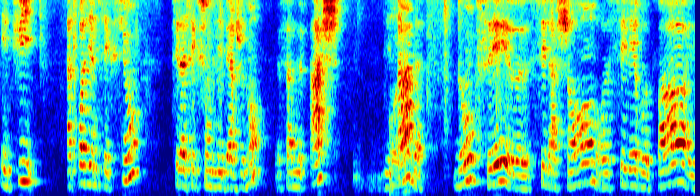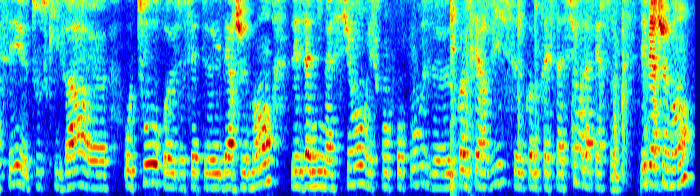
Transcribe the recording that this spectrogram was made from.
Et puis, la troisième section, c'est la section de l'hébergement le fameux H d'EHPAD. Donc euh, c'est la chambre, c'est les repas et c'est euh, tout ce qui va euh, autour de cet hébergement, les animations et ce qu'on propose comme service, comme prestation à la personne. L'hébergement,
